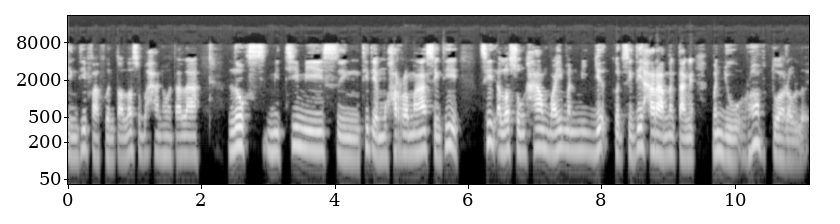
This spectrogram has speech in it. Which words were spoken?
สิ่งที่ฝ่าฝืนต่อลอสุบฮานุตาลาโลกมีที่มีสิ่งที่แต่มุฮัรรมาสิ่งที่ที่อัลลอฮ์ทรงห้ามไว้มันมีเยอะเกิดสิ่งที่ฮารามต่างๆเนี่ยมันอยู่รอบตัวเราเลย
